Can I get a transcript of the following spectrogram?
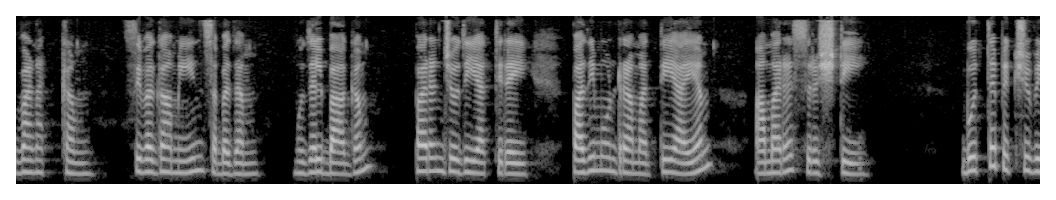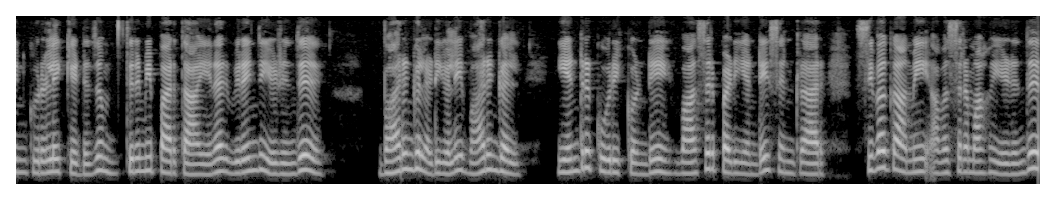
வணக்கம். சிவகாமியின் சபதம் முதல் பாகம் பரஞ்சோதி யாத்திரை பதிமூன்றாம் அத்தியாயம் அமர சிருஷ்டி. புத்த பிக்ஷுவின் குரலை கேட்டதும் திரும்பி பார்த்த ஆயனர் விரைந்து எழுந்து வாருங்கள் அடிகளே வாருங்கள் என்று கூறிக்கொண்டே வாசற்படியண்டை சென்றார். சிவகாமி அவசரமாக எழுந்து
